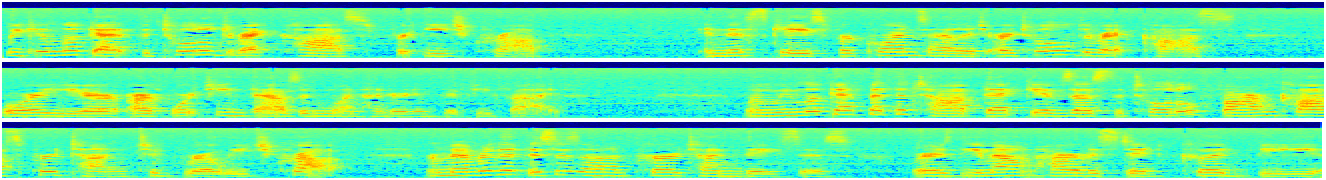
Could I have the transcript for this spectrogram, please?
we can look at the total direct costs for each crop. In this case, for corn silage, our total direct costs for a year are 14,155. When we look up at the top, that gives us the total farm cost per ton to grow each crop. Remember that this is on a per ton basis, whereas the amount harvested could be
